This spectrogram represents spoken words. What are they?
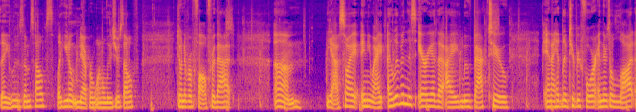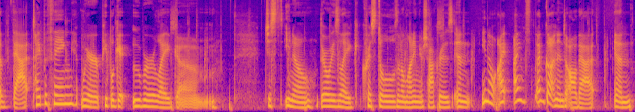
they lose themselves? Like you don't never want to lose yourself don't ever fall for that. Um yeah so i anyway I, live in this area that i moved back to and i had lived here before and there's a lot of that type of thing where people get uber like um just you know they're always like crystals and aligning their chakras and you know i i've i've gotten into all that and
